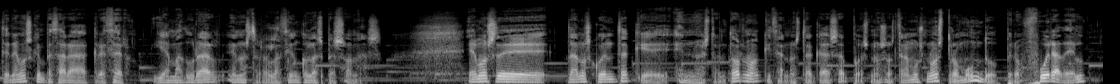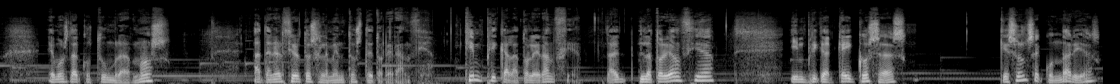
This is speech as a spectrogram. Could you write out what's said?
Tenemos que empezar a crecer y a madurar en nuestra relación con las personas. Hemos de darnos cuenta que en nuestro entorno, quizá en nuestra casa, pues nosotros tenemos nuestro mundo, pero fuera de él hemos de acostumbrarnos a tener ciertos elementos de tolerancia. ¿Qué implica la tolerancia? La, tolerancia implica que hay cosas que son secundarias,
